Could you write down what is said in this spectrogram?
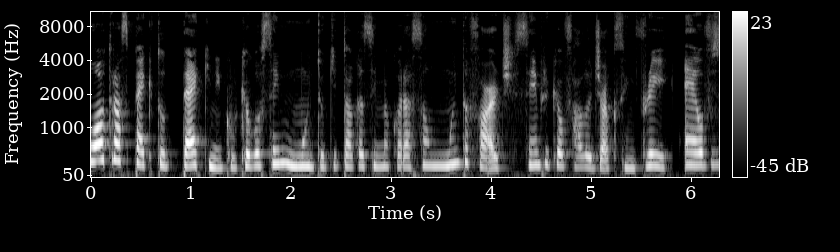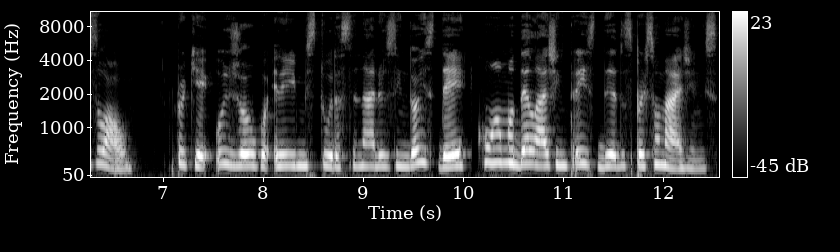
outro aspecto técnico que eu gostei muito, que toca assim meu coração muito forte sempre que eu falo de Oxenfree, é o visual porque o jogo ele mistura cenários em 2D com a modelagem 3D dos personagens.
